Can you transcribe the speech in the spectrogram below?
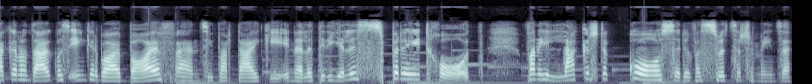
Ek kan onthou ek was eendag by 'n baie fancy partytjie en hulle het die hele spread gehad van die lekkerste kaas, dit was Switserse mense,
